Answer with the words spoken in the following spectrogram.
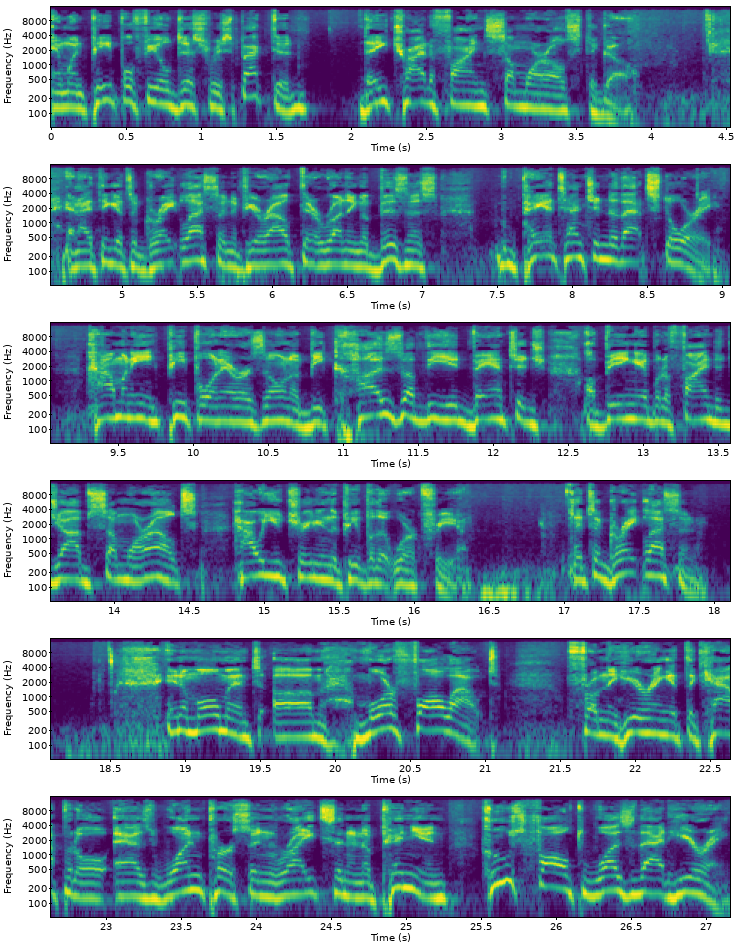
And when people feel disrespected, they try to find somewhere else to go. And I think it's a great lesson if you're out there running a business. Pay attention to that story. How many people in Arizona, because of the advantage of being able to find a job somewhere else, how are you treating the people that work for you? It's a great lesson. In a moment, um, more fallout from the hearing at the Capitol as one person writes in an opinion whose fault was that hearing?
